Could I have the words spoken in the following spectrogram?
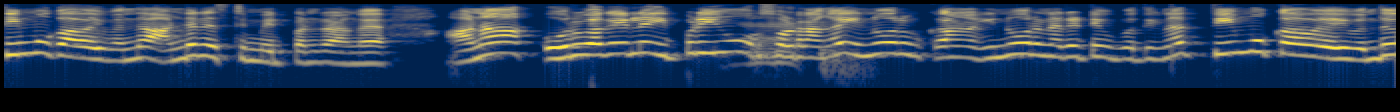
திமுகவை வந்து அண்டர் எஸ்டிமேட் பண்றாங்க. ஆனா ஒரு வகையில இப்படியும் சொல்றாங்க. இன்னொரு இன்னொரு நெரேட்டிவ் பாத்தீங்கன்னா திமுகவை வந்து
